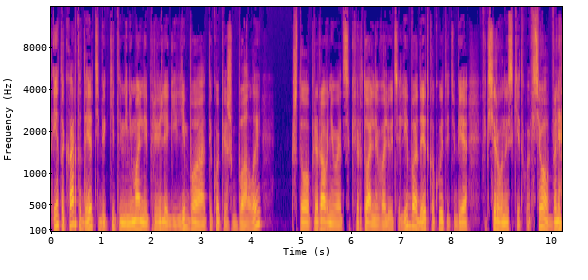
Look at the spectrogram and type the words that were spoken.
И эта карта дает тебе какие-то минимальные привилегии. Либо ты копишь баллы, что приравнивается к виртуальной валюте, либо дает какую-то тебе фиксированную скидку. Все, блин,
